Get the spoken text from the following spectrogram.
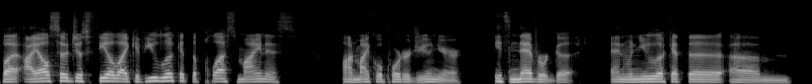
but I also just feel like if you look at the plus minus on Michael Porter Jr., it's never good. And when you look at the um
